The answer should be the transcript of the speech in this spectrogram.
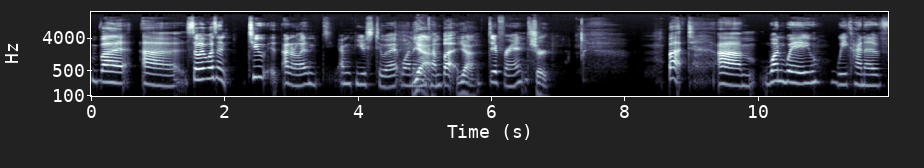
But uh so it wasn't too i don't know i'm, I'm used to it one Yeah. income but yeah. different. Sure. But um one way we kind of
